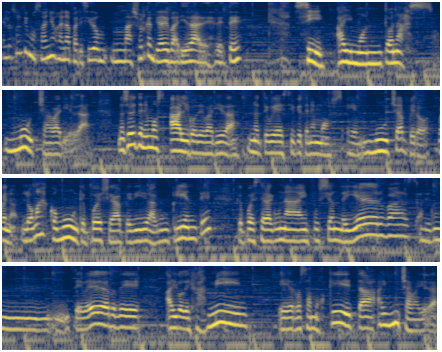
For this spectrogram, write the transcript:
En los últimos años han aparecido mayor cantidad de variedades de té. Sí, hay montonazo, mucha variedad. Nosotros tenemos algo de variedad, no te voy a decir que tenemos eh, mucha, pero bueno, lo más común que puede llegar a pedir algún cliente, que puede ser alguna infusión de hierbas, algún té verde, algo de jazmín, eh, rosa mosqueta, hay mucha variedad.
